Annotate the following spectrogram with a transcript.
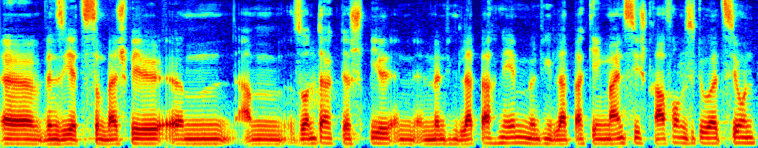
Äh, wenn Sie jetzt zum Beispiel ähm, am Sonntag das Spiel in, in Mönchengladbach nehmen, Mönchengladbach gegen Mainz, die Strafraumsituation,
